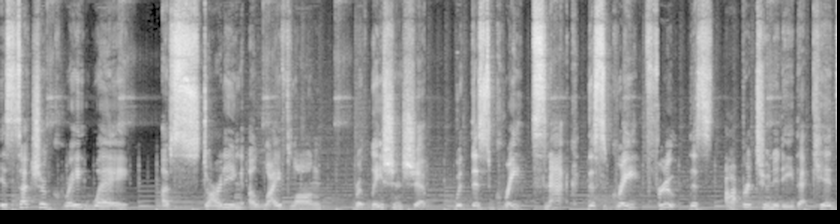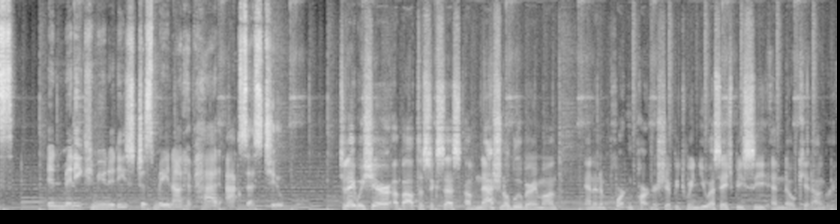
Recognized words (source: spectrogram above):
is such a great way of starting a lifelong relationship with this great snack, this great fruit, this opportunity that kids in many communities just may not have had access to. Today, we share about the success of National Blueberry Month and an important partnership between USHBC and No Kid Hungry.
